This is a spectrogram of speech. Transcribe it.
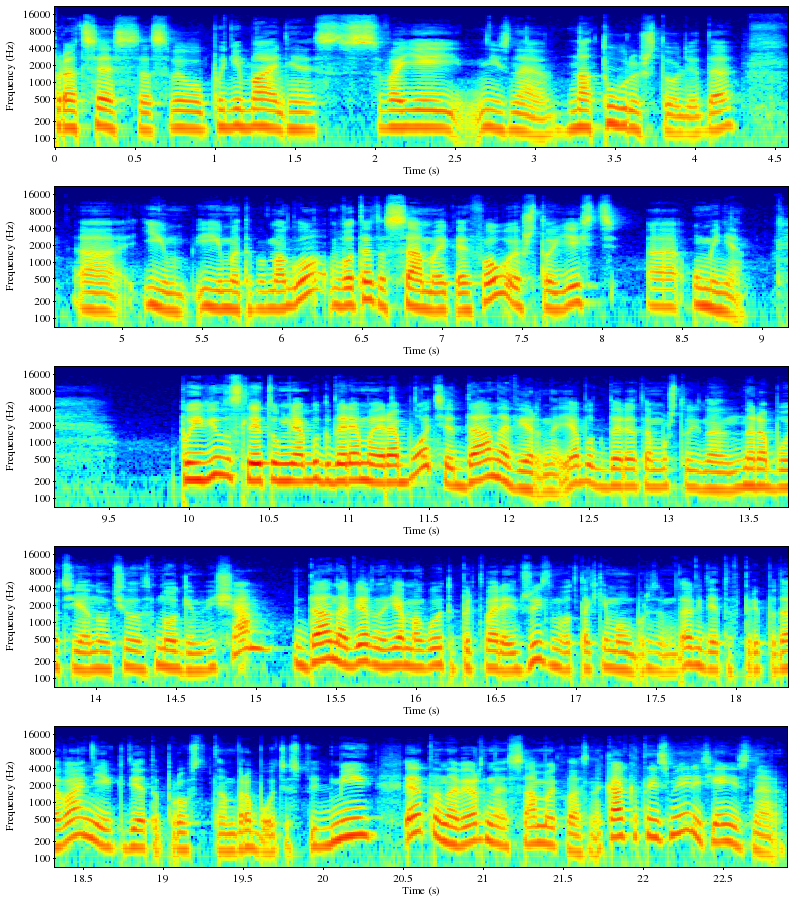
процесса, своего понимания, своей, не знаю, натуры, что ли, да, а, им, и им это помогло, вот это самое кайфовое, что есть а, у меня. Появилось ли это у меня благодаря моей работе? Да, наверное. Я благодаря тому, что на, на работе я научилась многим вещам, да, наверное, я могу это притворять в жизнь вот таким образом, да, где-то в преподавании, где-то просто там в работе с людьми. Это, наверное, самое классное. Как это измерить, я не знаю.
